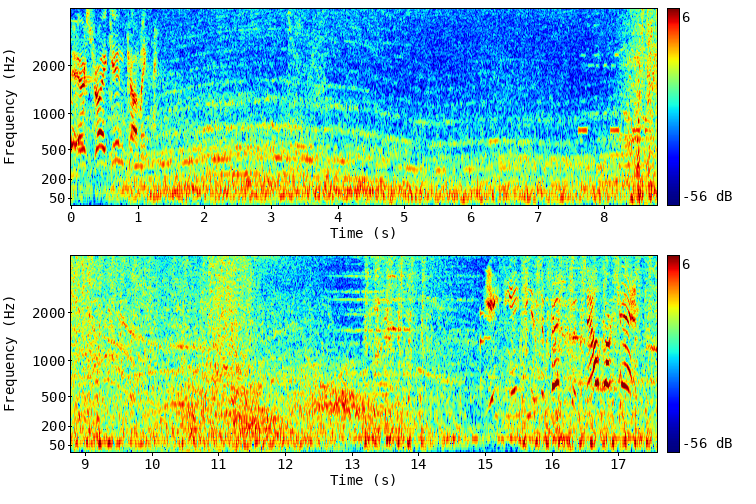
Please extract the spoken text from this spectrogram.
Airstrike incoming. Now's our chance.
